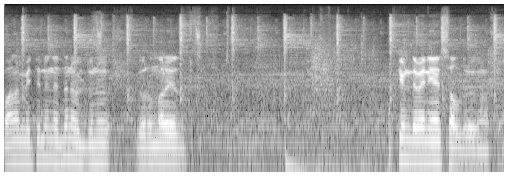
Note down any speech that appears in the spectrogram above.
Bana Metin'in neden öldüğünü yorumlara yazın. Bu kimdi ve niye saldırıyordu mesela?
